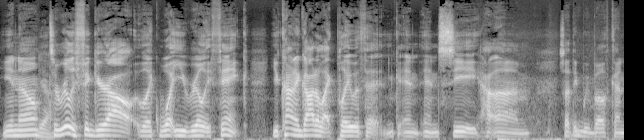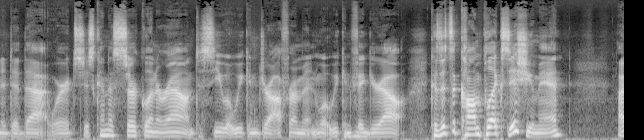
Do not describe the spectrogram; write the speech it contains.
you know, Yeah. to really figure out like what you really think. you kind of got to like play with it and and, and see how. Um, so I think we both kind of did that, where it's just kind of circling around to see what we can draw from it and what we can figure out, because it's a complex issue, man. I,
